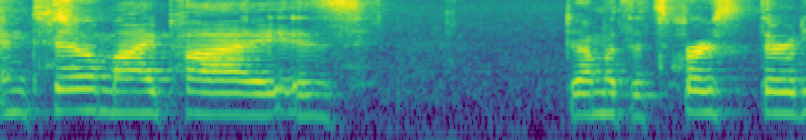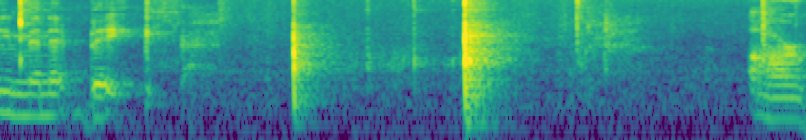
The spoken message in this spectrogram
until my pie is done with its first 30 minute bake. Our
